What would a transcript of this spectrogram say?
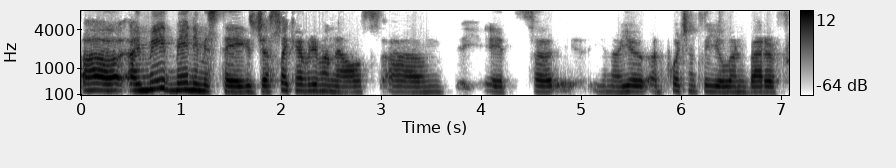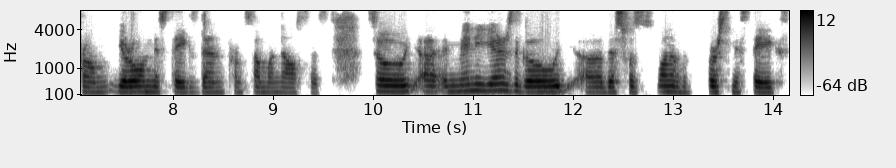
Uh, I made many mistakes, just like everyone else. Um, it's uh, you know, you unfortunately you learn better from your own mistakes than from someone else's. So uh, many years ago, uh, this was one of the first mistakes.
